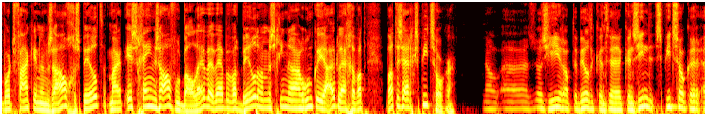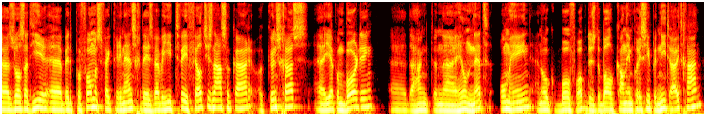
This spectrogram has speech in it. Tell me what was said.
wordt vaak in een zaal gespeeld, maar het is geen zaalvoetbal. Hè? We, we hebben wat beelden, maar misschien, Haroon, kun je uitleggen. Wat, wat is eigenlijk speedsoccer? Nou, uh, zoals je hier op de beelden kunt, uh, kunt zien, speedsoccer, uh, zoals dat hier bij de Performance Factory in Enschede is. We hebben hier twee veldjes naast elkaar, kunstgras. je hebt een boarding, daar hangt een uh, heel net omheen en ook bovenop. Dus de bal kan in principe niet uitgaan.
